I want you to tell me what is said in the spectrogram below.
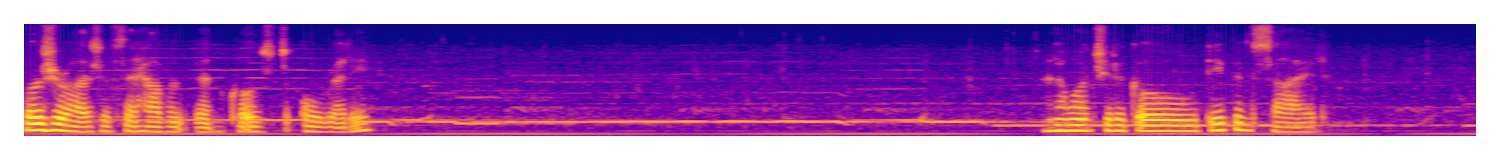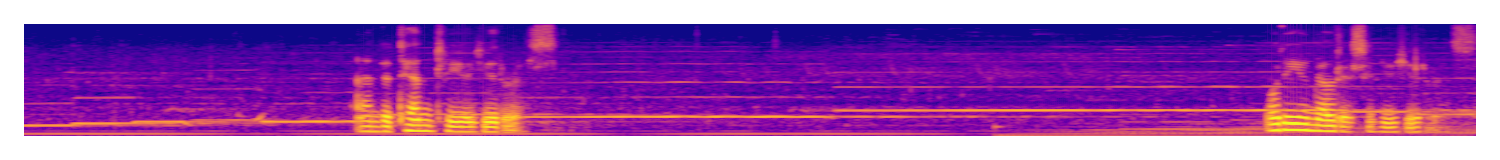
Close your eyes if they haven't been closed already. And I want you to go deep inside and attend to your uterus. What do you notice in your uterus?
